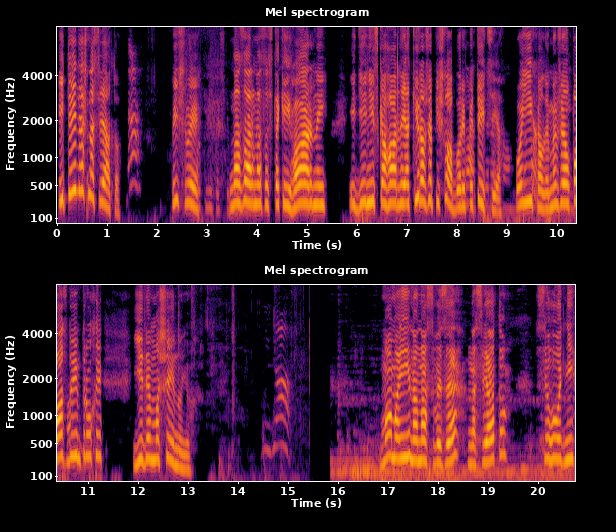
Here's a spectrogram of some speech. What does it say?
І ти йдеш на свято? Пішли. Назар у нас ось такий гарний. І Дініска гарний, а Кіра вже пішла, бо репетиція. Поїхали. Ми вже опаздуємо трохи, їдемо машиною. Мама Інна нас везе на свято сьогодні.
